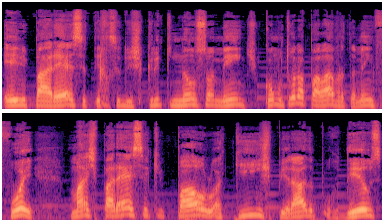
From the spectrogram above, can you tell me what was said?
ele parece ter sido escrito não somente, como toda a palavra também foi, mas parece que Paulo, aqui, inspirado por Deus,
